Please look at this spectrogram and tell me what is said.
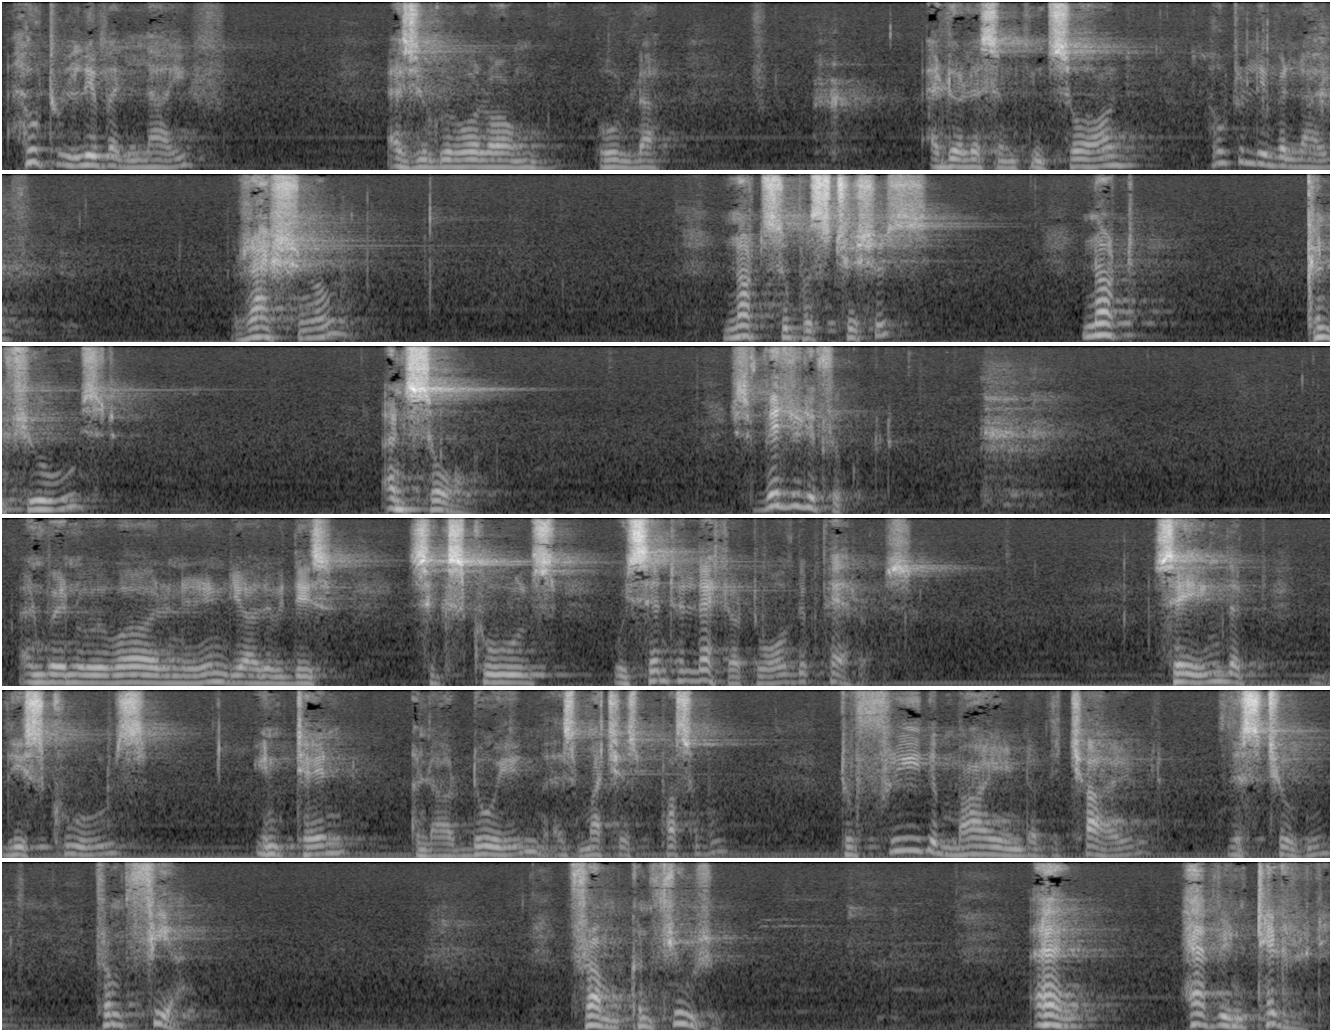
how to live a life as you grow along, older, adolescent, and so on, how to live a life rational, not superstitious, not confused, and so on. It's very difficult. And when we were in India with these six schools, we sent a letter to all the parents saying that these schools intend and are doing as much as possible to free the mind of the child, the student, from fear, from confusion, and have integrity.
